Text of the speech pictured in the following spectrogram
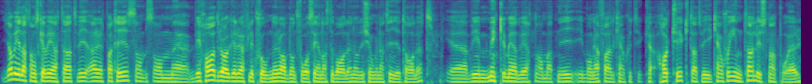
Jag vill att de ska veta att vi är ett parti som, som eh, vi har dragit reflektioner av de två senaste valen under 2010-talet. Eh, vi är mycket medvetna om att ni i många fall kanske tycka, har tyckt att vi kanske inte har lyssnat på er.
